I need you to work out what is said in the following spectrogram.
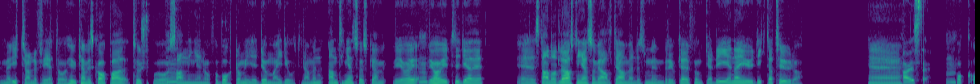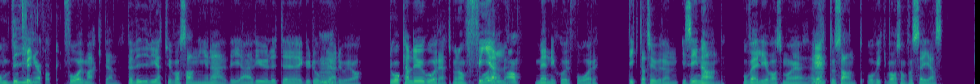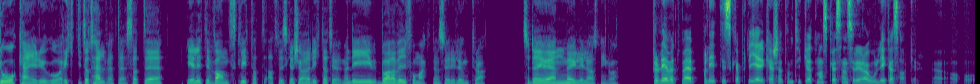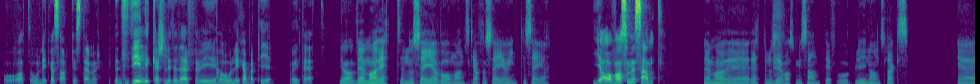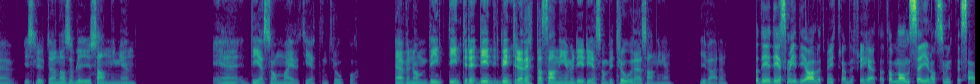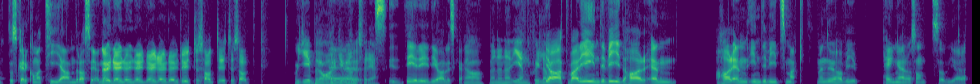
med yttrandefrihet då? Hur kan vi skapa törst på Mm. sanningen och få bort de dumma idioterna? Men antingen så ska vi, vi har ju, Mm. vi har ju tidigare eh, standardlösningar som vi alltid använder som brukar funka. Det ena är ju diktatur då. Eh, Ja, just det. och om Vi får makten, för vi vet ju vad sanningen är, vi är ju lite gudomliga Mm. du och jag, då kan det ju gå rätt. Men om fel Wow, människor får diktaturen i sin hand och väljer vad som är Mm. rätt och sant och vad som får sägas, då kan ju det gå riktigt åt helvete. Så att eh, det är lite vanskligt att, att vi ska köra diktatur, men det är bara vi får makten så är det lugnt tror jag. Så det är ju en möjlig lösning då. Problemet med politiska partier är kanske att de tycker att man ska censurera olika saker. Och, och, och att olika saker stämmer. Det är kanske lite därför vi har olika partier och inte ett. Ja, vem har rätten att säga vad man ska få säga och inte säga? Ja, vad som är sant. Vem har eh, rätten att säga vad som är sant? Det får bli någon slags... Eh, I slutändan så blir ju sanningen eh, det som majoriteten tror på. Även om det, inte, det, inte, det, blir inte den rätta sanningen, men det är det som vi tror är sanningen i världen. Och det är det som är idealet med yttrandefrihet. Att om någon säger något som inte är sant, då ska det komma tio andra och säga nej, nej, nej, nej, nej, nej, nej, det är inte sant, det är inte sant. Och ge bra argument Eh, för det. Det är det idealiska. Ja, men den här enskilda... Ja, att varje individ har en, har en individs makt. Men nu har vi ju pengar och sånt som gör att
